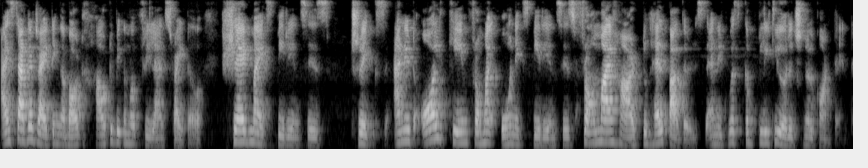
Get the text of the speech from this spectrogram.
I started writing about how to become a freelance writer, shared my experiences, tricks, and it all came from my own experiences, from my heart to help others, and it was completely original content.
